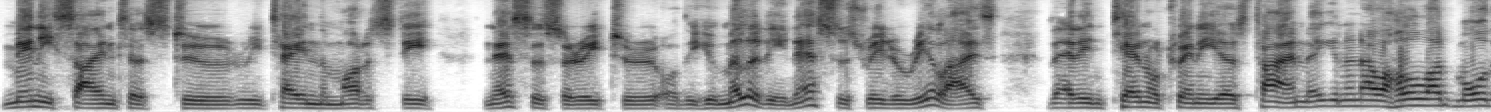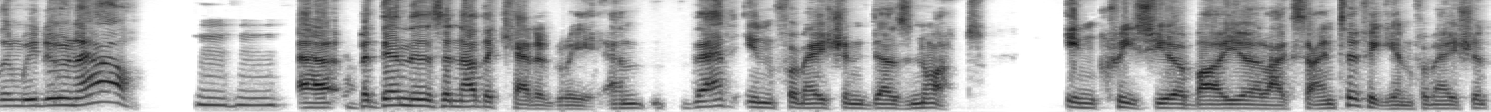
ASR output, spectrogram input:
many scientists to retain the modesty necessary to, or the humility necessary to realize that in 10 or 20 years' time, they're going to know a whole lot more than we do now. Mm-hmm. Uh, but then there's another category, and that information does not increase year by year like scientific information.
